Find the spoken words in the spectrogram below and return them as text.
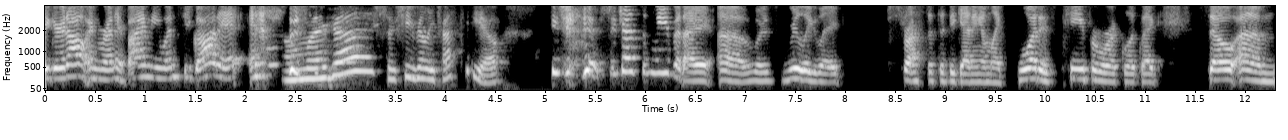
figure it out and run it by me once you got it. oh my gosh. So she really trusted you. She, she trusted me, but I uh, was really like stressed at the beginning. I'm like, what does paperwork look like? So um,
